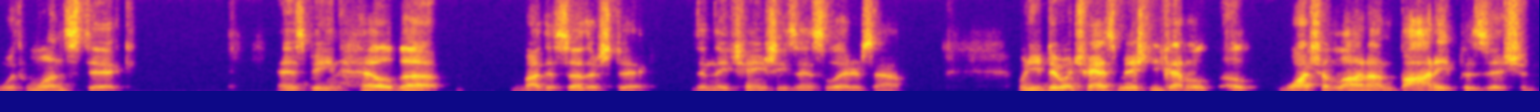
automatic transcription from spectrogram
with one stick, and it's being held up by this other stick. Then they change these insulators out. When you're doing transmission, you got to uh, watch a lot on body position.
